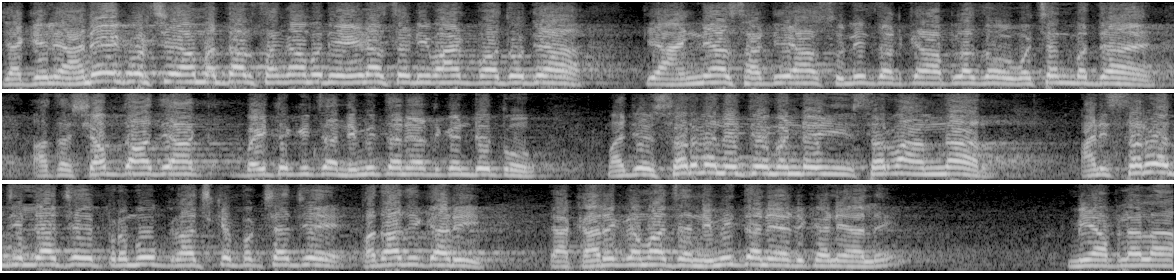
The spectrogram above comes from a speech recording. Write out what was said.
ज्या गेले अनेक वर्ष या मतदारसंघामध्ये येण्यासाठी वाट पाहत होत्या ती आणण्यासाठी हा सुनील तटकर आपला जो वचनबद्ध आहे. आता शब्द आज या बैठकीच्या निमित्ताने या ठिकाणी देतो. माझे सर्व नेते मंडळी सर्व आमदार आणि सर्व जिल्ह्याचे प्रमुख राजकीय पक्षाचे पदाधिकारी या कार्यक्रमाच्या निमित्ताने या ठिकाणी आले. मी आपल्याला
